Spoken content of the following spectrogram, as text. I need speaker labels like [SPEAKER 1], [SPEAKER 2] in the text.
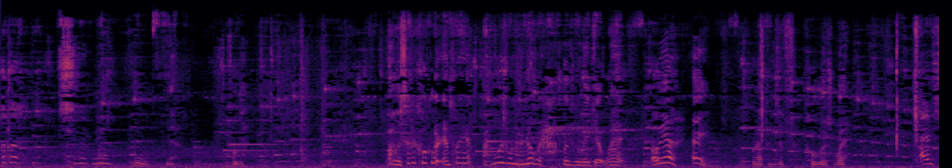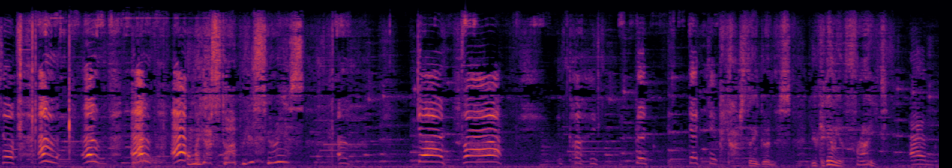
[SPEAKER 1] Papa, me.
[SPEAKER 2] Mm, yeah. Okay. Oh, is that a cochlear implant? I always want to know what happens when they get wet. Oh, yeah. Hey, what happens if cochlear's wet?
[SPEAKER 1] I'm so. Oh, oh, oh, oh,
[SPEAKER 2] Oh my god, stop. Are you serious?
[SPEAKER 1] oh. God, Papa. It's
[SPEAKER 2] Gosh, thank goodness. You gave me a fright.
[SPEAKER 1] Um,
